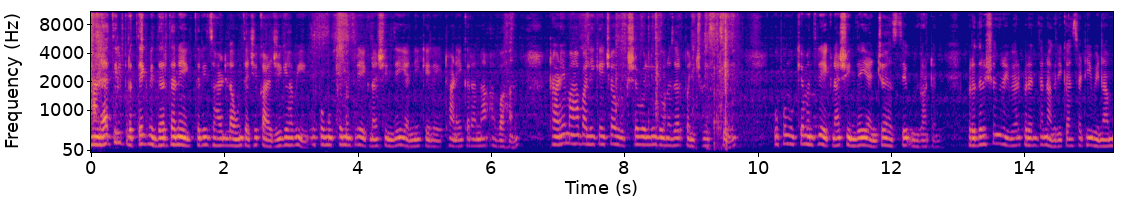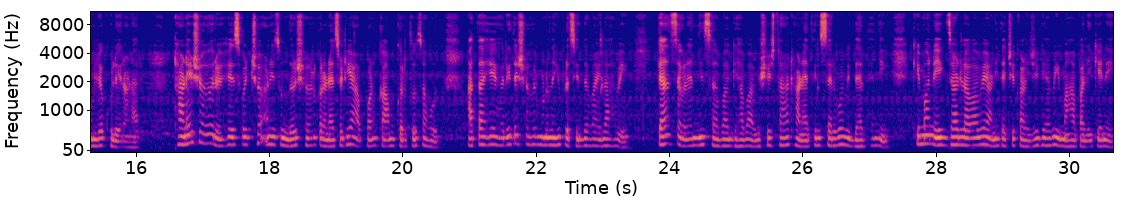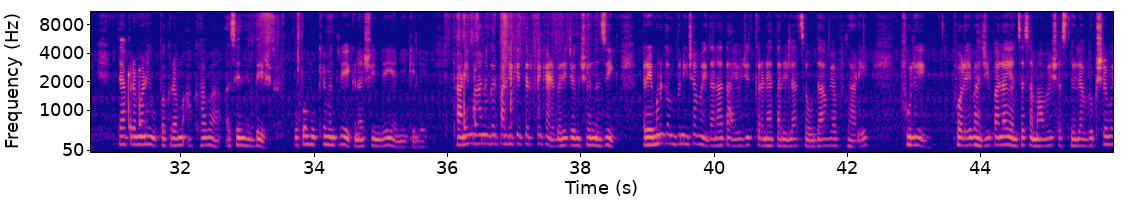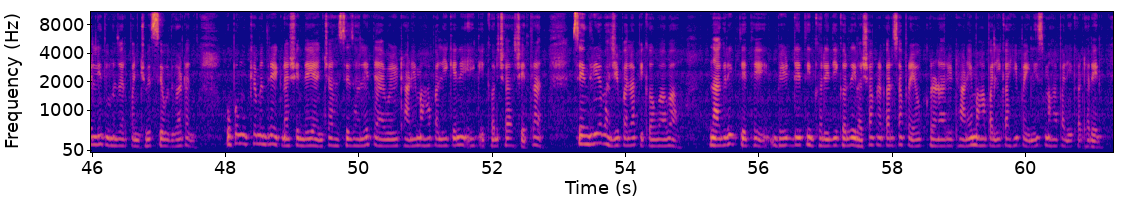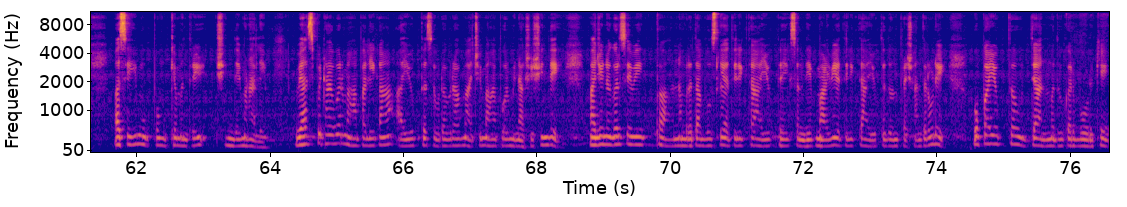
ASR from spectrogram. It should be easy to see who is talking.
Speaker 1: ठाण्यातील प्रत्येक विद्यार्थ्याने एकतरी झाड लावून त्याची काळजी घ्यावी उपमुख्यमंत्री एकनाथ शिंदे यांनी केले ठाणेकरांना आवाहन. ठाणे महापालिकेच्या वृक्षवल्ली दोन हजार पंचवीसचे उपमुख्यमंत्री एकनाथ शिंदे यांच्या हस्ते उद्घाटन. प्रदर्शन रविवारपर्यंत नागरिकांसाठी विनामूल्य खुले राहणार. ठाणे शहर हे स्वच्छ आणि सुंदर शहर करण्यासाठी आपण काम करतोच आहोत. आता हे हरित शहर म्हणूनही प्रसिद्ध व्हायला हवे. त्यात सगळ्यांनी सहभाग घ्यावा. विशेषतः ठाण्यातील सर्व विद्यार्थ्यांनी किमान एक झाड लावावे आणि त्याची काळजी घ्यावी महापालिकेने. त्याप्रमाणे उपक्रम आखावा असे निर्देश उपमुख्यमंत्री एकनाथ शिंदे यांनी केले. ठाणे महानगरपालिकेतर्फे कॅडबरी जंक्शन नजीक रेमंड कंपनीच्या मैदानात आयोजित करण्यात आलेला चौदाव्या झाडे फुले फळे भाजीपाला यांचा समावेश असलेल्या वृक्षवल्ली दोन हजार पंचवीसचे उद्घाटन. उपमुख्यमंत्री एकनाथ शिंदे यांच्या हस्ते झाले. त्यावेळी ठाणे महापालिकेने एक एकरच्या क्षेत्रात सेंद्रिय भाजीपाला पिकवावा. नागरिक तेथे भेट देतील खरेदी करतील अशा प्रकारचा प्रयोग करणारी ठाणे महापालिका ही पहिलीच महापालिका ठरेल असेही उपमुख्यमंत्री शिंदे म्हणाले. व्यासपीठावर महापालिका आयुक्त सौरभराव माजी महापौर मीनाक्षी शिंदे माजी नगरसेविका नम्रता भोसले अतिरिक्त आयुक्त एक संदीप माळवी अतिरिक्त आयुक्त दोन प्रशांत रोडे उपायुक्त उद्यान मधुकर बोडके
